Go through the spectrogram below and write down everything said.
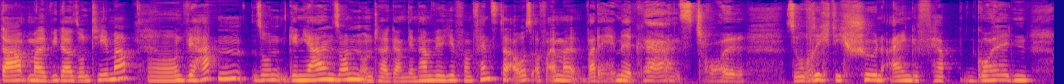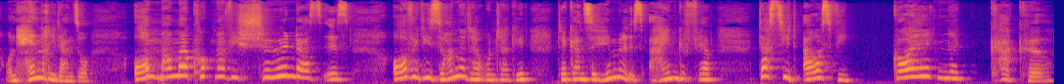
da mal wieder so ein Thema. Und wir hatten so einen genialen Sonnenuntergang, den haben wir hier vom Fenster aus. Auf einmal war der Himmel ganz toll, so richtig schön eingefärbt, golden. Und Henry dann so, oh Mama, guck mal, wie schön das ist. Oh, wie die Sonne da untergeht. Der ganze Himmel ist eingefärbt. Das sieht aus wie goldene Kacke.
